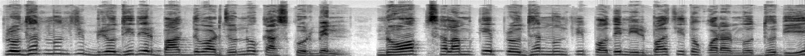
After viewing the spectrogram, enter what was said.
প্রধানমন্ত্রী বিরোধীদের বাদ দেওয়ার জন্য কাজ করবেন। নওয়াব সালামকে প্রধানমন্ত্রী পদে নির্বাচিত করার মধ্য দিয়ে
